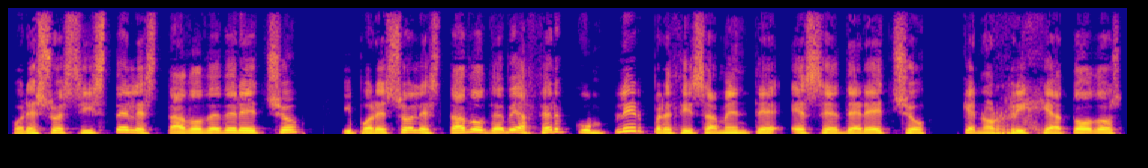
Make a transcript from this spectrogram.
Por eso existe el Estado de Derecho y por eso el Estado debe hacer cumplir precisamente ese derecho que nos rige a todos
